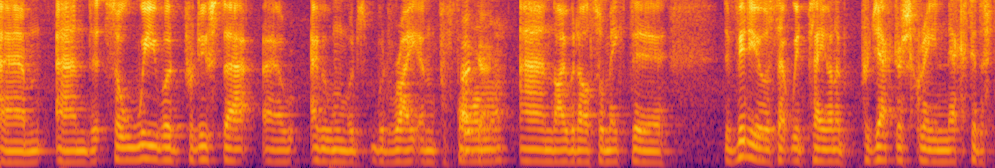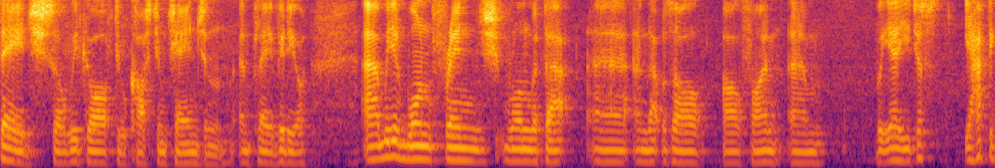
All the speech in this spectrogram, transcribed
Um, and so we would produce that. Uh, everyone would, would write and perform, Okay. and I would also make the the videos that we'd play on a projector screen next to the stage. So we'd go off do a costume change and, and play a video. Um, we did one fringe run with that, uh, and that was all all fine. Um, but yeah, you just you have to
